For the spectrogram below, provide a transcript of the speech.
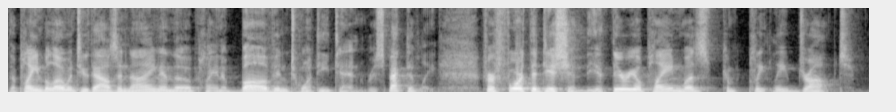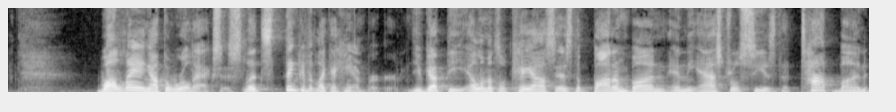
The Plane Below in 2009 and The Plane Above in 2010, respectively. For 4th edition, the Ethereal Plane was completely dropped. While laying out the world axis, let's think of it like a hamburger. You've got the elemental chaos as the bottom bun and the astral sea as the top bun,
